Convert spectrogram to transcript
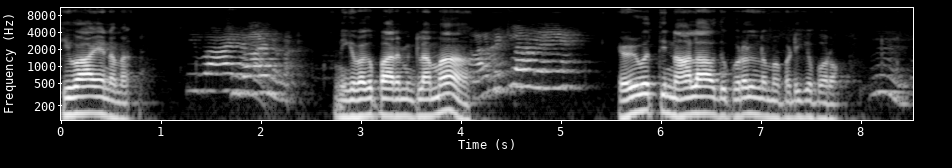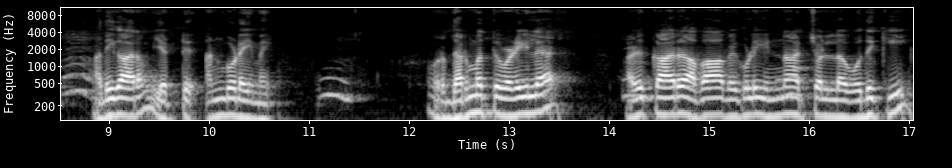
சிவாய நம. இன்றைக்கி வகுப்பு ஆரம்பிக்கலாமா? எழுபத்தி நாலாவது குறள் நம்ம படிக்க போகிறோம் அதிகாரம் எட்டு அன்புடைமை. ஒரு தர்மத்து வழியில் அழுக்காறு அவா வெகுளி சொல்ல ஒதுக்கி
